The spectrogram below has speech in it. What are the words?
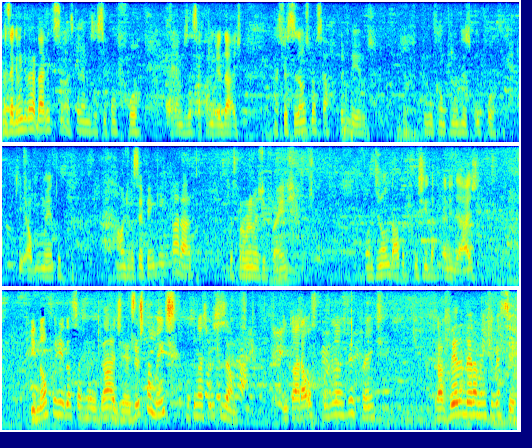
Mas a grande verdade é que se nós queremos esse conforto, queremos essa comodidade, nós precisamos passar primeiro pelo campo do desconforto, que é o momento onde você tem que encarar seus problemas de frente, onde não dá para fugir da realidade. E não fugir dessa realidade é justamente o que nós precisamos. Encarar os problemas de frente para verdadeiramente vencer,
